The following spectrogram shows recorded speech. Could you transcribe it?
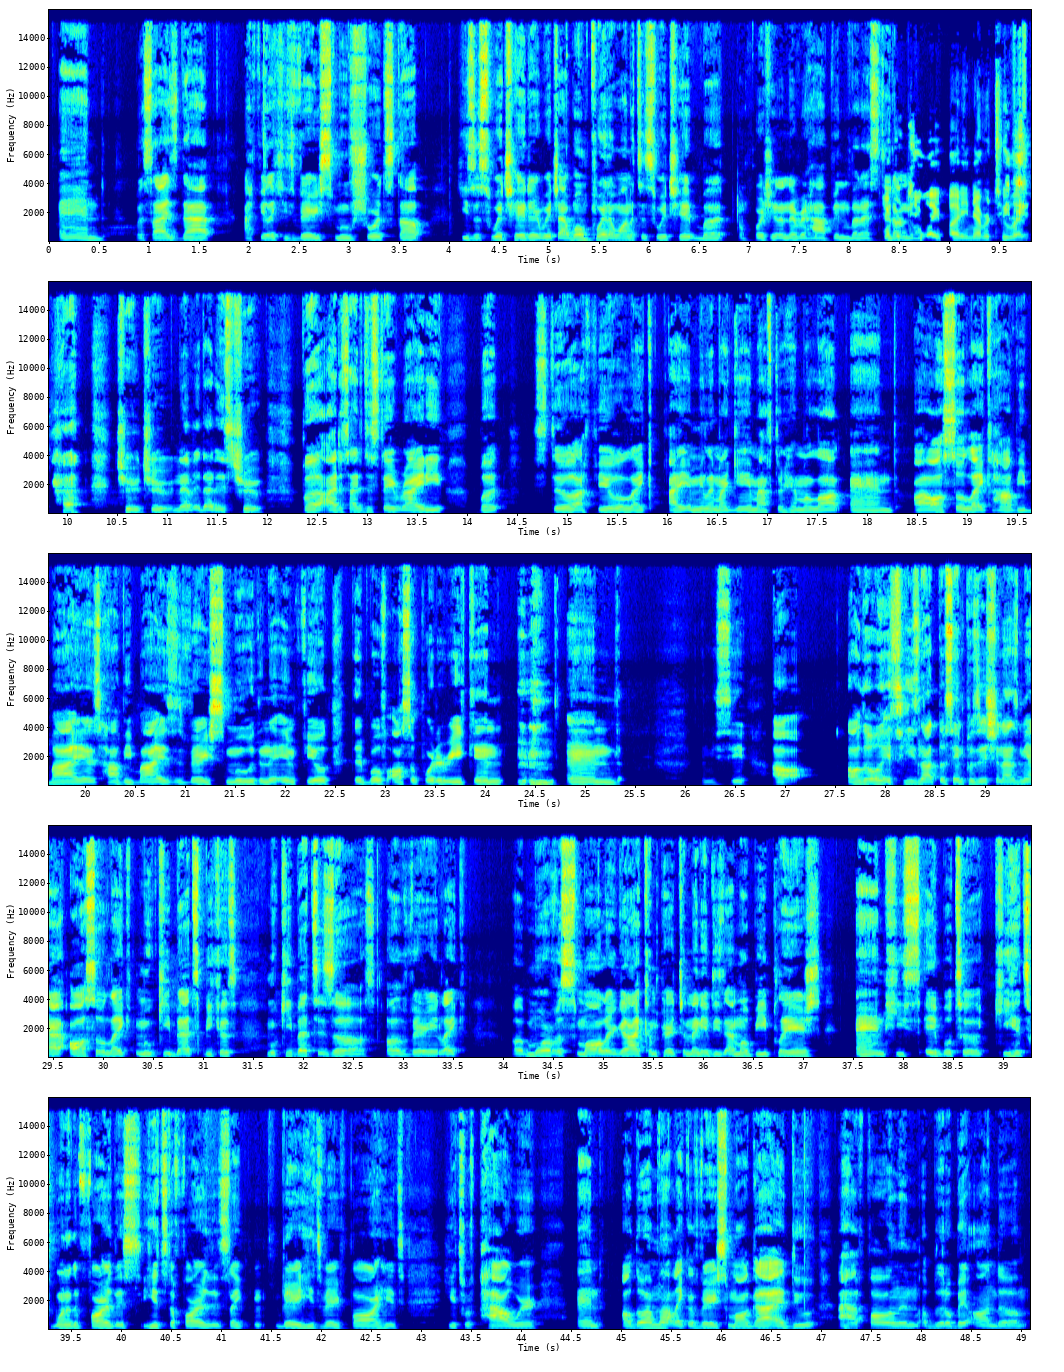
and besides that, I feel like he's very smooth shortstop. He's a switch hitter, which at one point I wanted to switch hit, but unfortunately that never happened. But I stayed never on. Too the- late, buddy. Never too late. true, true. Never. That is true. But I decided to stay righty. But still, I feel like I emulate my game after him a lot. And I also like Javi Baez. Javi Baez is very smooth in the infield. They're both also Puerto Rican. and let me see. Uh, although it's he's not the same position as me, I also like Mookie Betts because Mookie Betts is a a very like a, more of a smaller guy compared to many of these MLB players, and he's able to he hits one of the farthest. He hits the farthest, like very he hits very far. He hits he hits with power. And although I'm not like a very small guy, I do I have fallen a little bit on the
